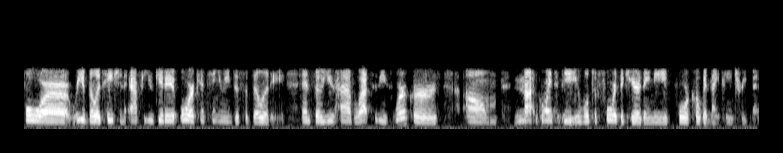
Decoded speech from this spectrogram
for rehabilitation after you get it or continuing disability. And so you have lots of these workers um, not going to be able to afford the care they need for COVID 19 treatment.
